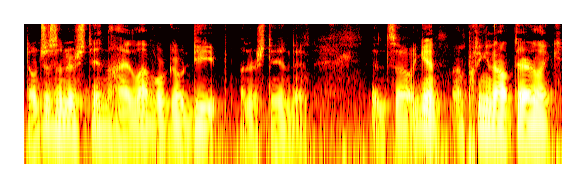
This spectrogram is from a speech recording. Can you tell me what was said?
Don't just understand the high level. Go deep. Understand it. And so again, I'm putting it out there like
